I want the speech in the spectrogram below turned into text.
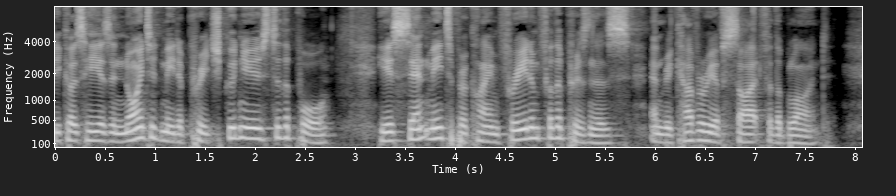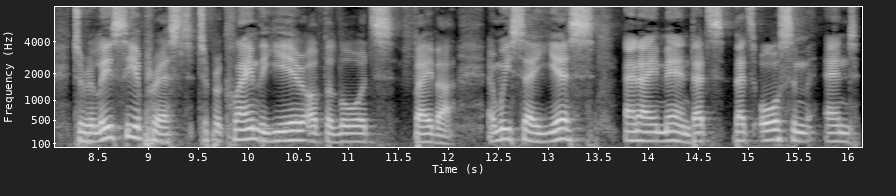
because he has anointed me to preach good news to the poor. He has sent me to proclaim freedom for the prisoners and recovery of sight for the blind to release the oppressed, to proclaim the year of the Lord's favor. And we say yes and amen. That's, that's awesome. And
